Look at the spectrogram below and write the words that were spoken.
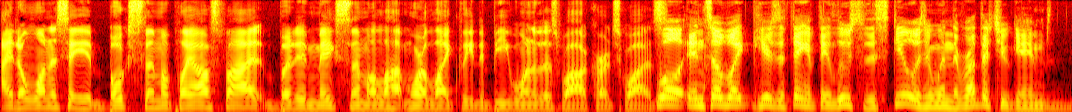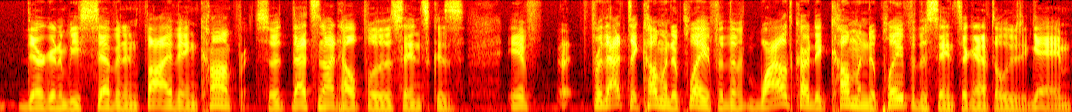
I don't want to say it books them a playoff spot, but it makes them a lot more likely to be one of those wild card squads. Well, and so like here's the thing: if they lose to the Steelers and win their other two games, they're going to be seven and five in conference. So that's not helpful to the Saints because if for that to come into play, for the wild card to come into play for the Saints, they're going to have to lose a game.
